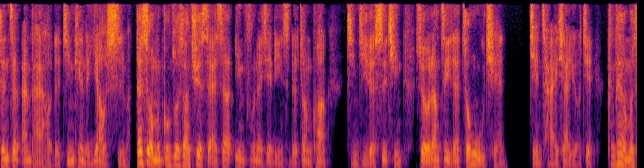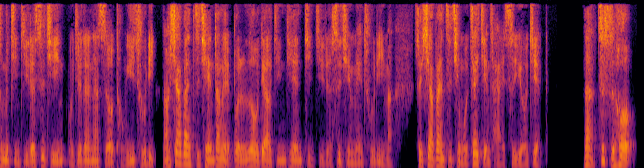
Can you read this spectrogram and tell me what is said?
真正安排好的今天的要事嘛。但是我们工作上确实还是要应付那些临时的状况、紧急的事情，所以我让自己在中午前检查一下邮件，看看有没有什么紧急的事情，我就在那时候统一处理。然后下班之前当然也不能漏掉今天紧急的事情没处理嘛，所以下班之前我再检查一次邮件。那这时候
